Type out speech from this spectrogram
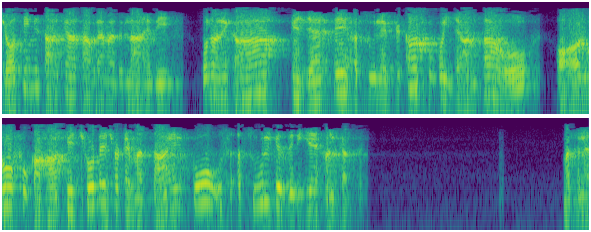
چوتھی مثال کیا صاحب رحمت اللہ نے دی۔ انہوں نے کہا کہ جیسے اصول فقہ کو کوئی جانتا ہو اور وہ فقہا کے چھوٹے چھوٹے مسائل کو اس اصول کے ذریعے حل کر سکے۔ مثلا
